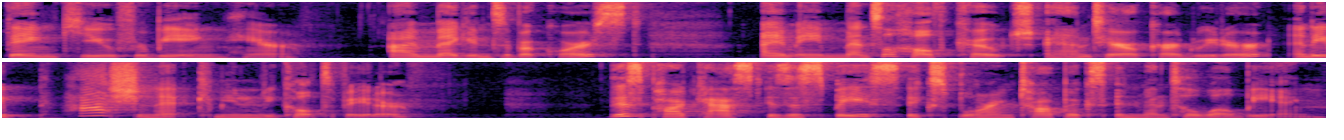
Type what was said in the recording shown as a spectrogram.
Thank you for being here. I'm Megan Tabukhorst. I'm a mental health coach and tarot card reader and a passionate community cultivator. This podcast is a space exploring topics in mental well being.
